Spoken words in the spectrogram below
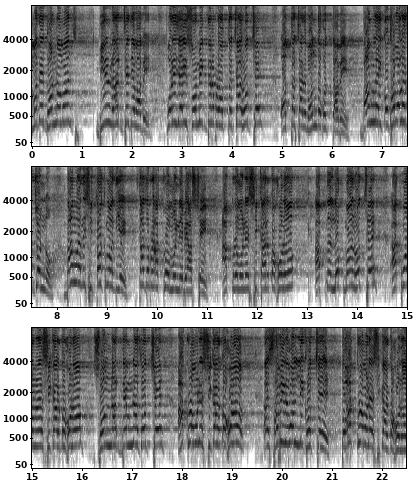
আমাদের ধন্যমঞ্চ ভিন রাজ্যে যেভাবে পরিযায়ী শ্রমিকদের উপর অত্যাচার হচ্ছে অত্যাচার বন্ধ করতে হবে। বাংলায় কথা বলার জন্য বাংলাদেশি তকমা দিয়ে তাদের উপর আক্রমণ নেমে আসছে। আক্রমণের শিকার কখনো? আপনার লোকমান হচ্ছে? আক্রমণের শিকার কখনো? সোমনাথ দেবনাথ হচ্ছে? আক্রমণের শিকার কখনো? সাবির মল্লিক হচ্ছে, তো আক্রমণের শিকার কখনো?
